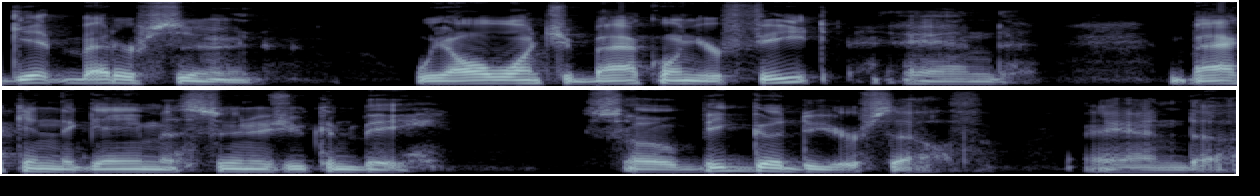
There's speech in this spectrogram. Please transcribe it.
get better soon. We all want you back on your feet and back in the game as soon as you can be. So be good to yourself and uh,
